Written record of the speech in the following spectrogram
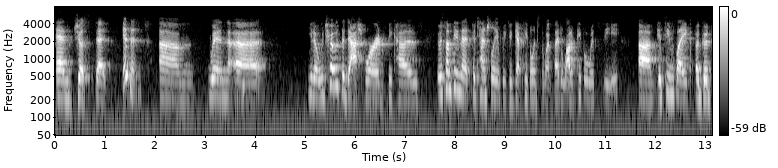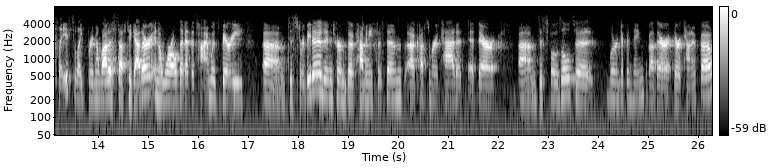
and just that isn't. Um, when uh, you know we chose the dashboard because it was something that potentially, if we could get people into the website, a lot of people would see. Um, it seems like a good place to like bring a lot of stuff together in a world that at the time was very um, distributed in terms of how many systems uh, customers had at, at their um, disposal to learn different things about their, their account info.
